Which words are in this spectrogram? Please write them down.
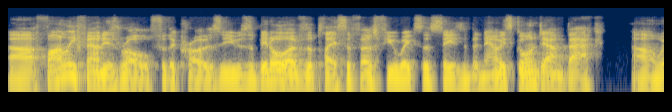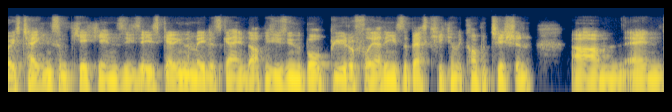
uh, finally found his role for the Crows. He was a bit all over the place the first few weeks of the season, but now he's gone down back um, where he's taking some kick ins. He's, he's getting the meters gained up. He's using the ball beautifully. I think he's the best kick in the competition. Um, and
